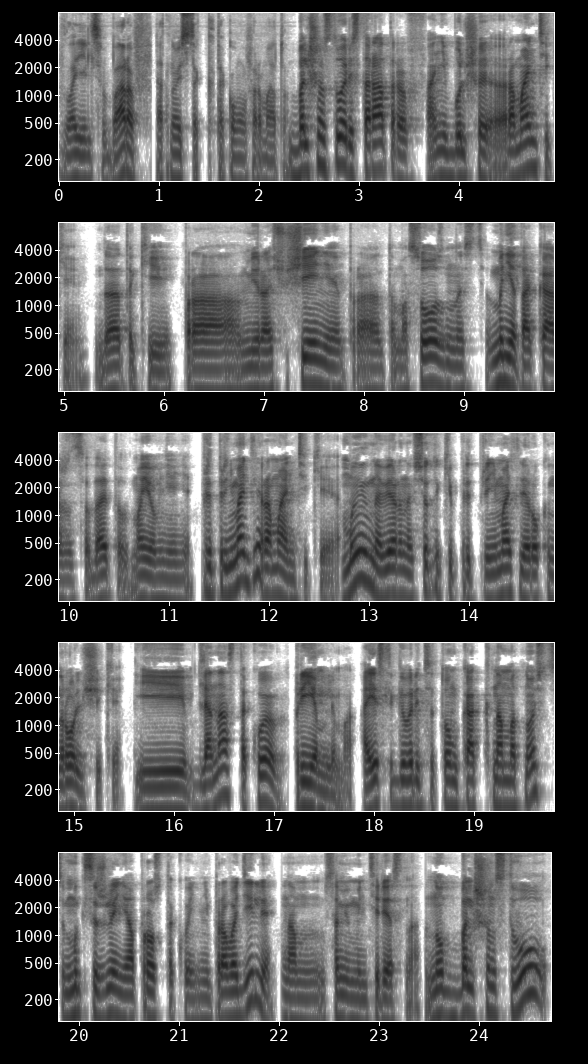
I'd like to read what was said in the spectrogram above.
владельцев баров относятся к такому формату? Большинство рестораторов, они больше романтики, да, такие, про мироощущение, про там осознанность. Мне так кажется, да, это мое мнение. Предприниматели романтики. Мы, наверное, все-таки предприниматели рок-н-ролльщики. И для нас такое приемлемо. А если говорить о том, как к нам относятся, мы, к сожалению, опрос такой не проводили, нам самим интересно. Но большинству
